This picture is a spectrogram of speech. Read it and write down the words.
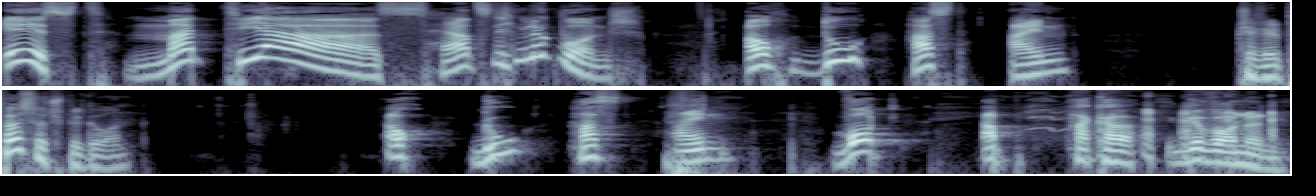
ist Matthias. Herzlichen Glückwunsch. Auch du hast ein Trivial Pursuit Spiel gewonnen. Auch du hast ein Wortabhacker gewonnen.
